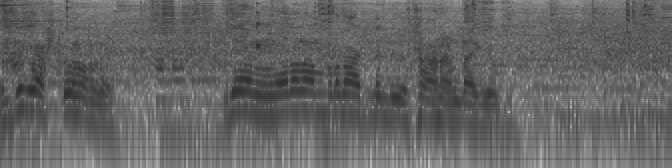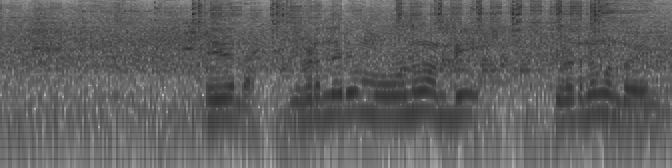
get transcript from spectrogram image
എന്ത് കഷ്ടമാണല്ലേ? ഇത് എങ്ങനെ നമ്മുടെ നാട്ടിൽ എന്ത് സാധനം ഉണ്ടാക്കിയത്? ഇതുണ്ട ഇവിടുന്ന് ഒരു മൂന്ന് കമ്പി ഇവിടുന്ന് കൊണ്ടുപോയിട്ടുണ്ട്.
